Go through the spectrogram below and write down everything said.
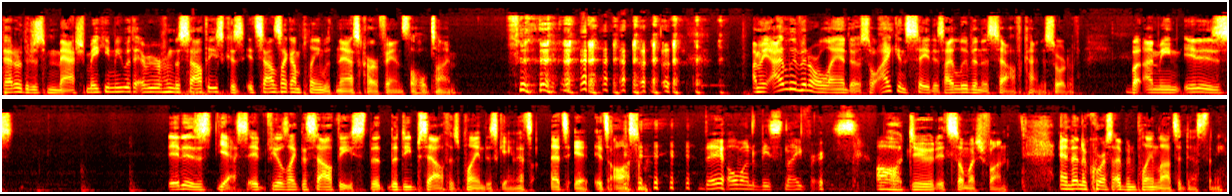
that or they're just matchmaking me with everyone from the southeast because it sounds like I'm playing with NASCAR fans the whole time. I mean, I live in Orlando, so I can say this. I live in the South, kind of, sort of. But I mean, it is. It is yes. It feels like the Southeast, the, the Deep South, is playing this game. That's that's it. It's awesome. They all want to be snipers. oh, dude, it's so much fun. And then, of course, I've been playing lots of Destiny.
